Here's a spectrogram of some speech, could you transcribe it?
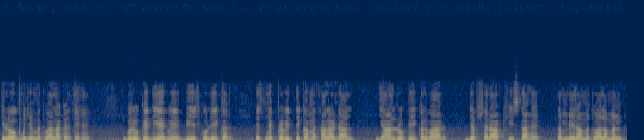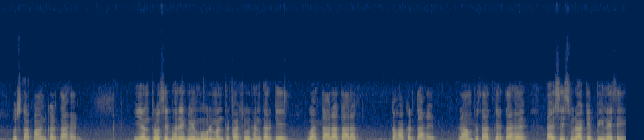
कि लोग मुझे मतवाला कहते हैं। गुरु के दिए हुए बीज को लेकर इसमें प्रवृत्ति का मसाला डाल ज्ञान रूपी कलवार जब शराब खींचता है, तब मेरा मतवाला मन उसका पान करता है। यंत्रों से भरे हुए मूल मंत्र का शोधन करके वह तारा तारा कहा करता है। राम प्रसाद कहता है, ऐसी सुरा के पीने से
